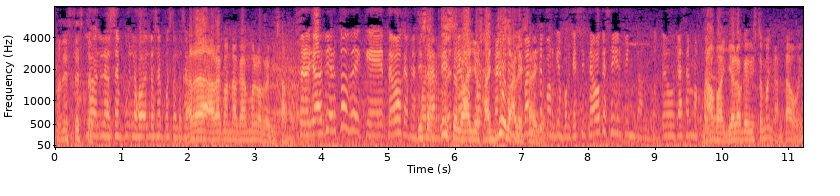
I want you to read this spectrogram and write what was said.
pones textos. lo- los, he, lo- los he puesto, los he Ahora, puesto. ahora cuando acabemos lo revisamos. Pero yo advierto de que tengo que mejorarlo. ¿eh? díselo Tengo a ellos, por- ayúdales a ellos. ¿por qué? Porque si tengo que seguir pintando, tengo que hacer más No, cuadros. pues yo lo que he visto me ha encantado, ¿eh?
